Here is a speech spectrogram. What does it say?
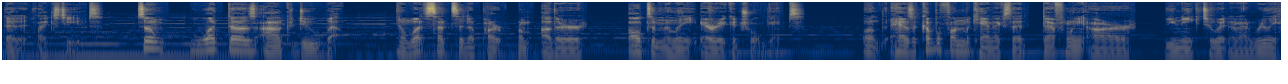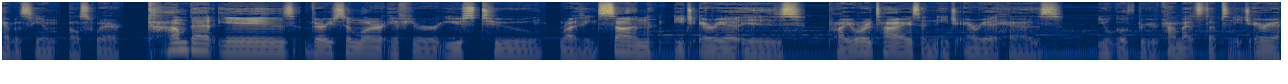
that it likes to use. So, what does Ankh do well? and what sets it apart from other, ultimately, area control games? Well, it has a couple fun mechanics that definitely are unique to it, and I really haven't seen them elsewhere. Combat is very similar if you're used to Rising Sun. Each area is prioritized, and each area has, you'll go through your combat steps in each area,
